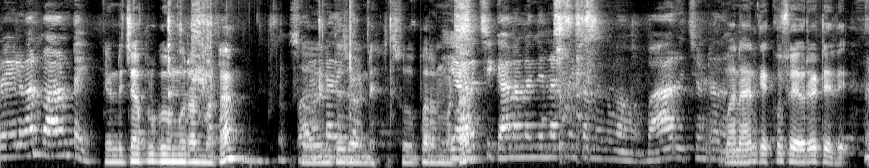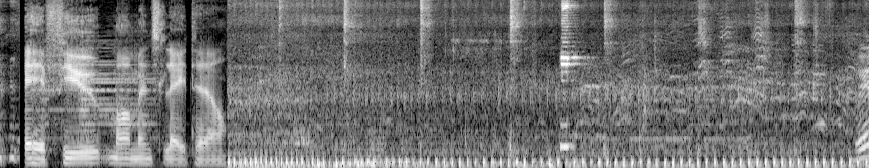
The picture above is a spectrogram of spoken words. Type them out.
రొయ్యలు కానీ బాగుంటాయి. ఎండు చేపల గోంగూర అనమాట సో చూడండి సూపర్ అనమాట మా నాయనకి ఎక్కువ ఫేవరెట్ ఇది. A few moments later. రే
